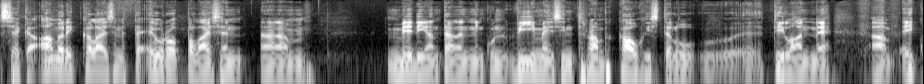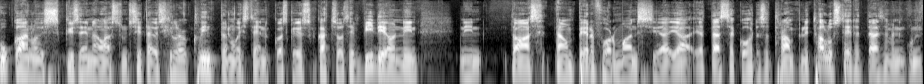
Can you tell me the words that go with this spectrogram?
sekä amerikkalaisen että eurooppalaisen ähm, median tällainen niin kuin viimeisin Trump-kauhistelutilanne. Ähm, ei kukaan olisi kyseenalaistunut sitä, jos Hillary Clinton olisi tehnyt, koska jos katsoo sen videon, niin, niin taas tämä on performanssia ja, ja tässä kohdassa Trump nyt halusi tehdä tällaisen niin kuin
